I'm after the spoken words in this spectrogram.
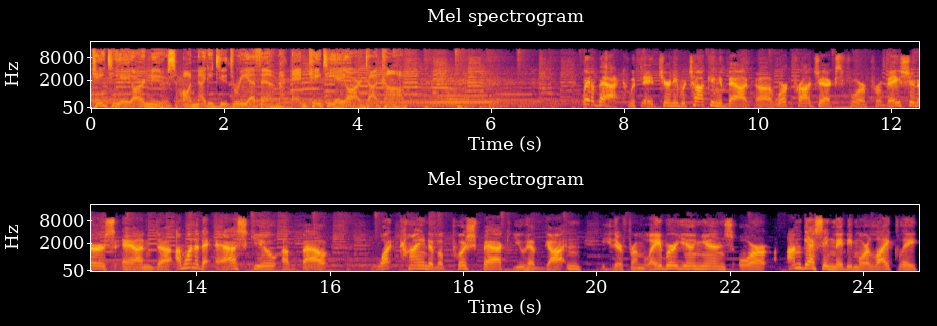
KTAR News on 923 FM and KTAR.com. We're back with Dave Tierney. We're talking about uh, work projects for probationers, and uh, I wanted to ask you about what kind of a pushback you have gotten either from labor unions or I'm guessing maybe more likely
